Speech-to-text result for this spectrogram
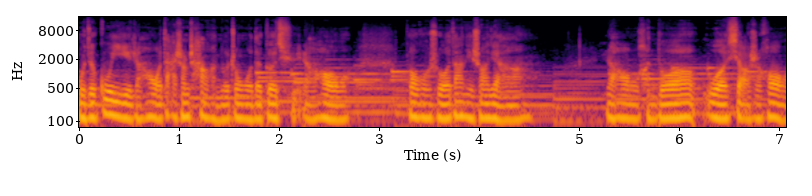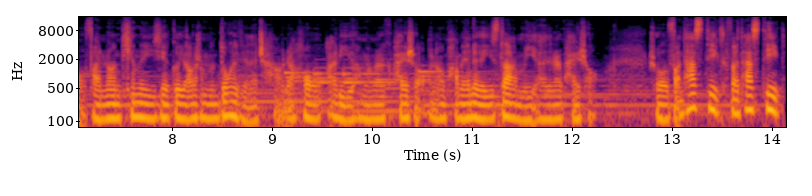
我就故意，然后我大声唱很多中国的歌曲，然后包括说荡起双桨，然后很多我小时候反正听的一些歌谣什么都会给他唱。然后阿里在旁边拍手，然后旁边那个伊斯兰姆也还在那拍手，说 fantastic fantastic。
